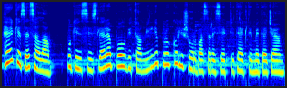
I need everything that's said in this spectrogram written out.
Hər kəsə salam. Bu gün sizlərə bol vitaminli brokoli şorbası resepti təqdim edəcəm.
